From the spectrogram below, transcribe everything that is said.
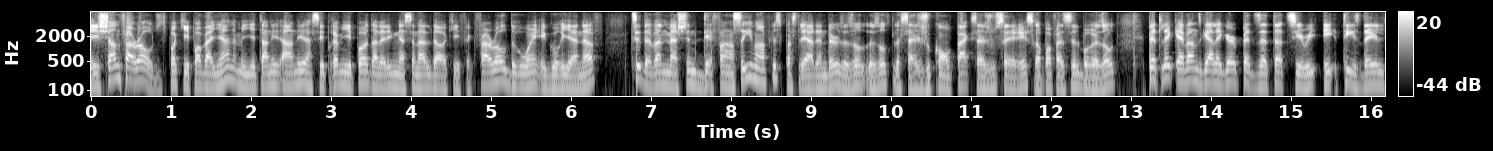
Et Sean Farrell, je dis pas qu'il est pas vaillant, mais il est en, est à ses premiers pas dans la Ligue nationale de hockey. Fait que Farrell, Drouin et Gourianov, tu sais, devant une machine défensive en plus, parce que les Islanders, eux autres, eux autres là, ça joue compact, ça joue serré, ce sera pas facile pour eux autres. Petlick, Evans, Gallagher, Petzetta, Thierry et Teasdale,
